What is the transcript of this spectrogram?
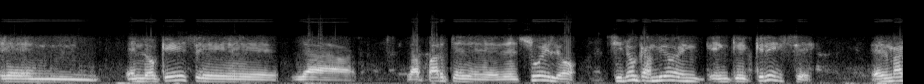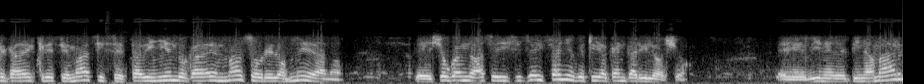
en, en lo que es eh, la, la parte de- del suelo, sino cambió en, en que crece. El mar cada vez crece más y se está viniendo cada vez más sobre los médanos. Eh, yo cuando hace 16 años que estoy acá en Cariloyo, Eh, vine de Pinamar,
